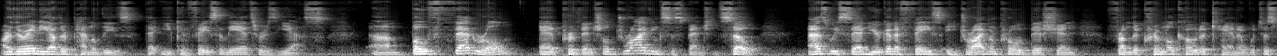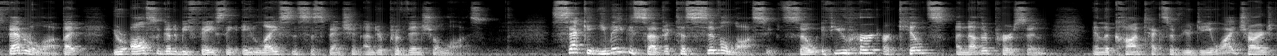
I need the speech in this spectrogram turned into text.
are there any other penalties that you can face? And the answer is yes. Um, both federal and provincial driving suspension. So as we said, you're going to face a driving prohibition from the Criminal Code of Canada, which is federal law, but you're also going to be facing a license suspension under provincial laws. Second, you may be subject to civil lawsuits. So if you hurt or killed another person in the context of your DUI charge,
